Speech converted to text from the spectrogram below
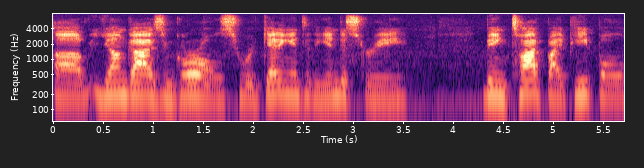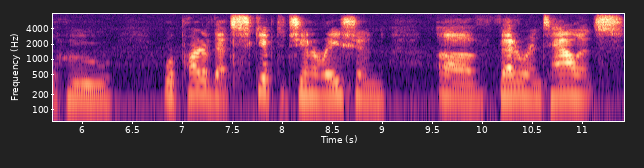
of young guys and girls who are getting into the industry being taught by people who were part of that skipped generation of veteran talents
